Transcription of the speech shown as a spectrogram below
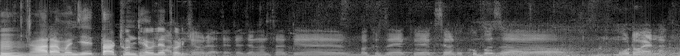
हम्म, आरा म्हणजे ताठून ठेवल्या टाकून थोडी ठेवल्या होत्या. त्याच्यानंतर ते बकरीचं एक एक सड खूपच अं, मोठं व्हायला लागलं.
